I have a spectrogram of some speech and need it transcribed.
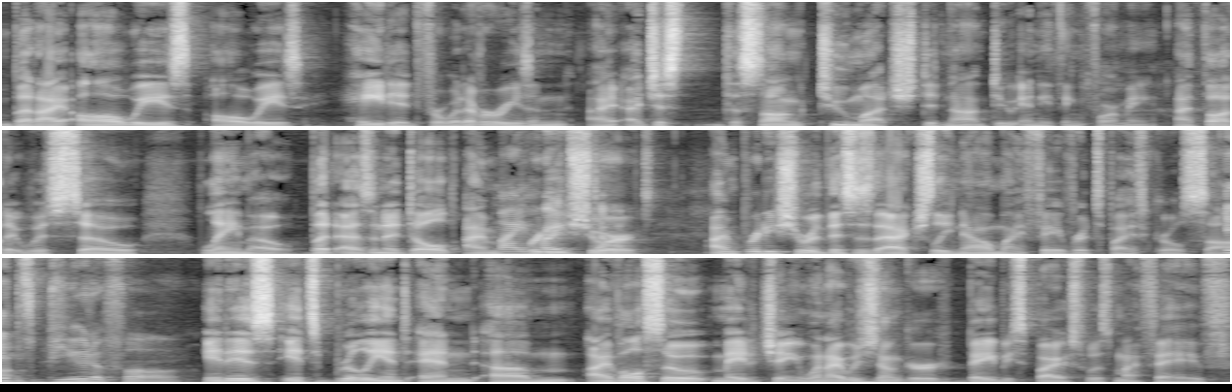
but I always, always hated for whatever reason. I, I just the song "Too Much" did not do anything for me. I thought it was so lameo. But as an adult, I'm My pretty sure. stopped. I'm pretty sure this is actually now my favorite Spice Girls song. It's beautiful. It is. It's brilliant, and um, I've also made a change. When I was younger, Baby Spice was my fave,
